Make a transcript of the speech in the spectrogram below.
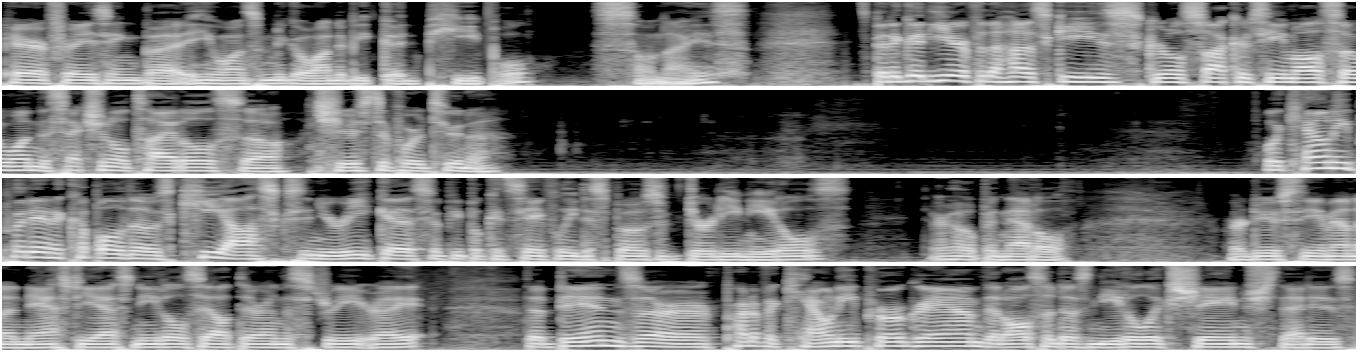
Paraphrasing, but he wants them to go on to be good people. So nice. It's been a good year for the Huskies. Girls soccer team also won the sectional title, so cheers to Fortuna. Well, the county put in a couple of those kiosks in Eureka so people could safely dispose of dirty needles. They're hoping that'll reduce the amount of nasty ass needles out there on the street, right? The bins are part of a county program that also does needle exchange, that is,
